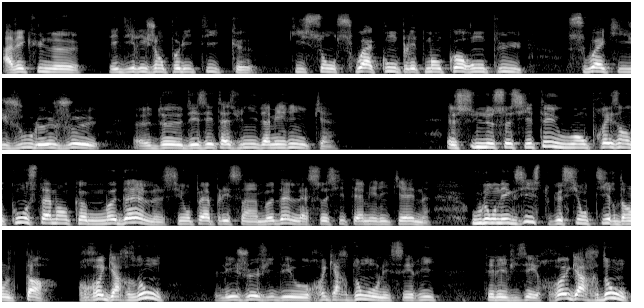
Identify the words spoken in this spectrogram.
avec des dirigeants politiques qui sont soit complètement corrompus, soit qui jouent le jeu euh, de, des États-Unis d'Amérique. Une société où on présente constamment comme modèle, si on peut appeler ça un modèle, la société américaine, où l'on n'existe que si on tire dans le tas. Regardons les jeux vidéo, regardons les séries télévisés, regardons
